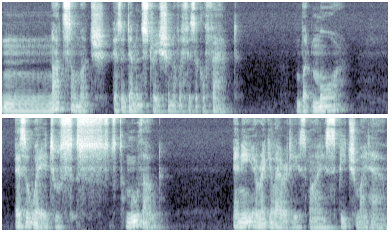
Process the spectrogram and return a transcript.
not so much as a demonstration of a physical fact, but more as a way to smooth out any irregularities my speech might have.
